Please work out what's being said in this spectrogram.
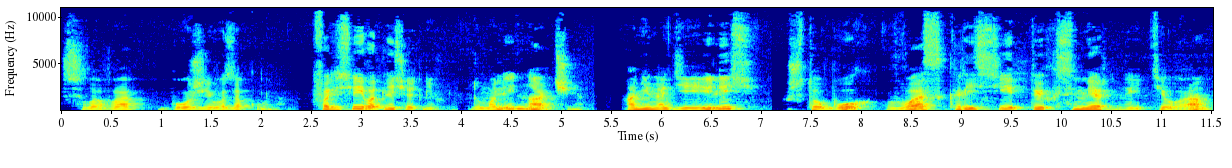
слова Божьего закона. Фарисеи, в отличие от них, думали иначе. Они надеялись, что Бог воскресит их смертные тела,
